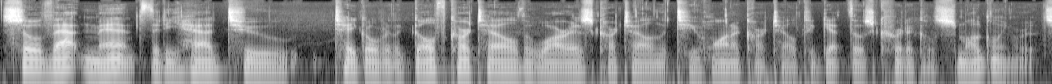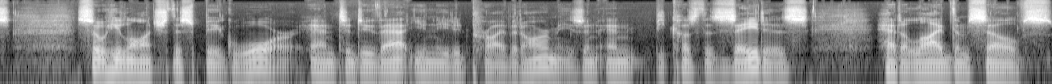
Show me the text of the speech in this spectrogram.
So that meant that he had to take over the Gulf cartel, the Juarez cartel, and the Tijuana cartel to get those critical smuggling routes. So he launched this big war. And to do that, you needed private armies. And, and because the Zetas had allied themselves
